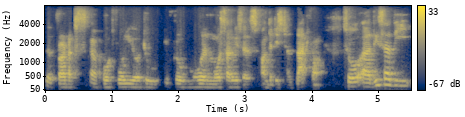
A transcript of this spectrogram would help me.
the products uh, portfolio to improve more and more services on the digital platform. So these are the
